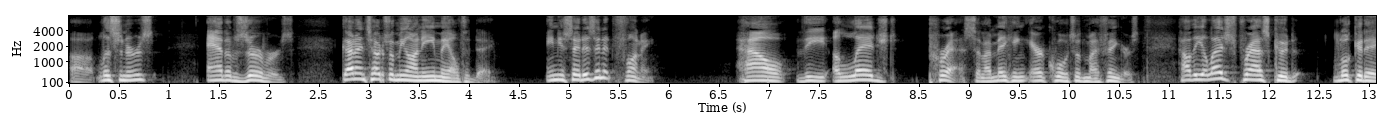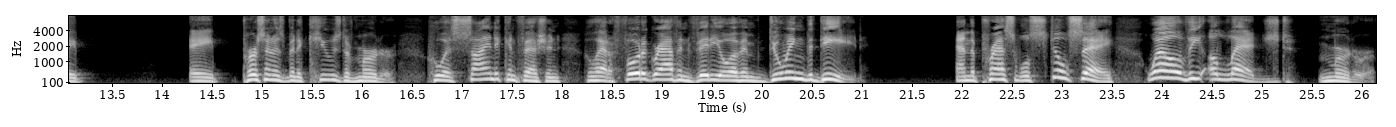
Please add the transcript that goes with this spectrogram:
uh, listeners and observers got in touch with me on email today, and you said, Isn't it funny how the alleged press, and I'm making air quotes with my fingers, how the alleged press could look at a, a person who's been accused of murder, who has signed a confession, who had a photograph and video of him doing the deed, and the press will still say, well, the alleged murderer.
